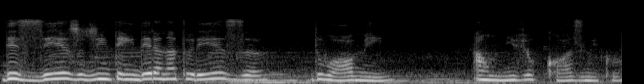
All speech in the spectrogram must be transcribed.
desejo de entender a natureza do homem a um nível cósmico.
